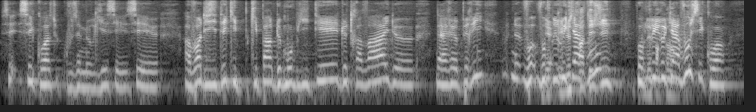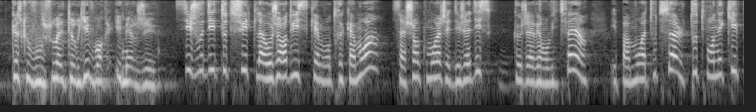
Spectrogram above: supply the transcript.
C'est quoi ce que vous aimeriez? C'est avoir des idées qui, parlent de mobilité, de travail, d'aéropérie vos, vos priorités à vous, vos priorités à vous, c'est quoi? Qu'est-ce que vous souhaiteriez voir émerger? Si je vous dis tout de suite, là, aujourd'hui, ce qu'est mon truc à moi, sachant que moi, j'ai déjà dit ce que j'avais envie de faire, et pas moi toute seule, toute mon équipe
